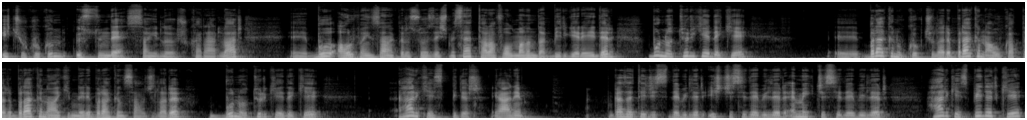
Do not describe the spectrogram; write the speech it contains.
iç hukukun üstünde sayılıyor kararlar. E, bu Avrupa İnsan Hakları Sözleşmesi'ne taraf olmanın da bir gereğidir. Bunu Türkiye'deki e, bırakın hukukçuları, bırakın avukatları, bırakın hakimleri, bırakın savcıları bunu Türkiye'deki herkes bilir. Yani gazetecisi de bilir, işçisi de bilir, emekçisi de bilir. Herkes bilir ki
